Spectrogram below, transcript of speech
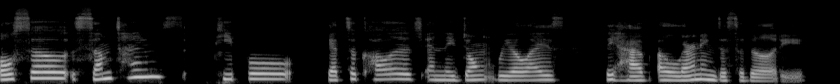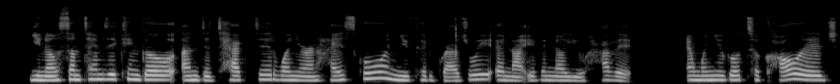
Also, sometimes people get to college and they don't realize they have a learning disability. You know, sometimes it can go undetected when you're in high school and you could graduate and not even know you have it. And when you go to college,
